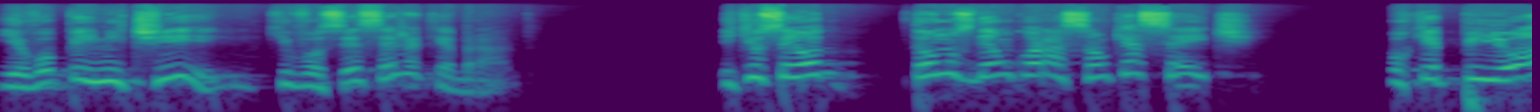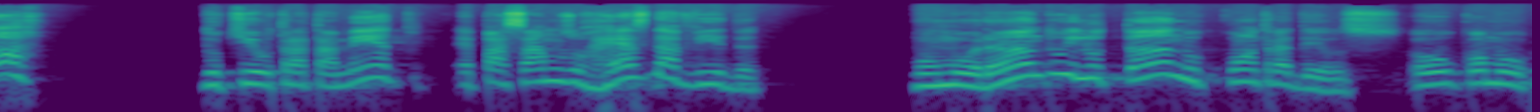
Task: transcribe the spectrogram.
E eu vou permitir que você seja quebrado. E que o Senhor então nos dê um coração que aceite. Porque pior do que o tratamento é passarmos o resto da vida murmurando e lutando contra Deus. Ou como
